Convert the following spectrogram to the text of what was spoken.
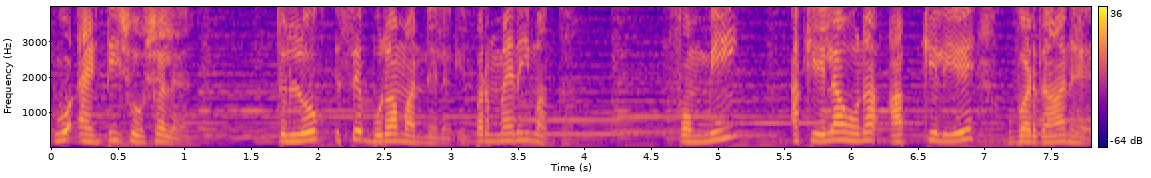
वो एंटी सोशल है तो लोग इसे बुरा मानने लगे, पर मैं नहीं मानता। फॉर मी अकेला होना आपके लिए वरदान है,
